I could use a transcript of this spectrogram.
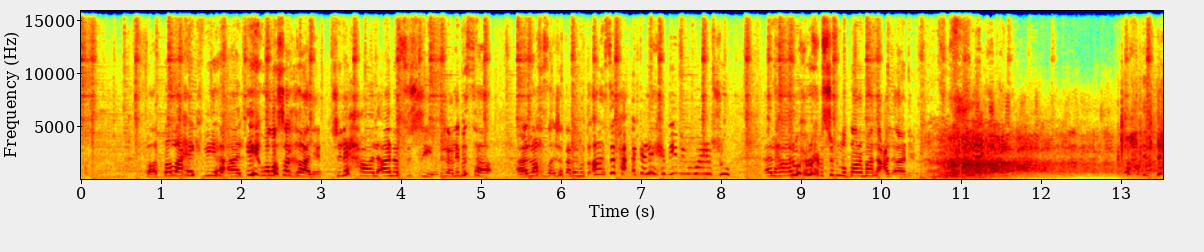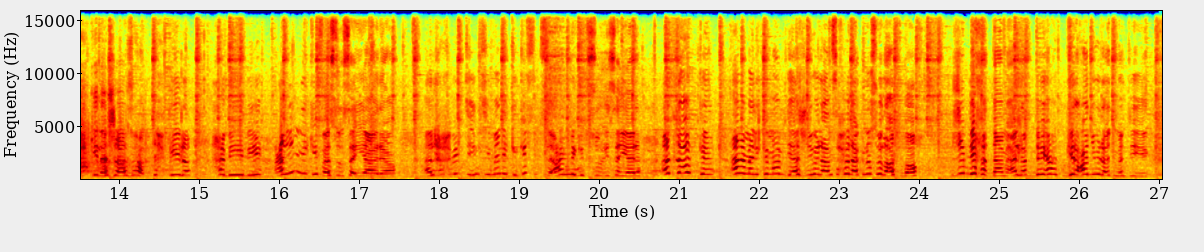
فطلع هيك فيها قال إيه والله شغالة. شلحها لقى نفس الشيء. رجع لبسها. قال لحظة إجت عليه مرته. آه سف حقك علي حبيبي ما بعرف شو؟ قالها روحي روحي بس شوف النظاره مالها علقانه وحدة بتحكي لجوزها بتحكي له حبيبي علمني كيف أسوق سيارة. قال لها حبيبتي أنت ملكة كيف عمك تسوقي سيارة؟ قالت له أوكي أنا ملكة ما بدي اجري ولا أمسح ولا أكنس ولا أطبخ. جيب لي خدامة قال لها بدي إياها تجير عادي ولا أوتوماتيك؟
